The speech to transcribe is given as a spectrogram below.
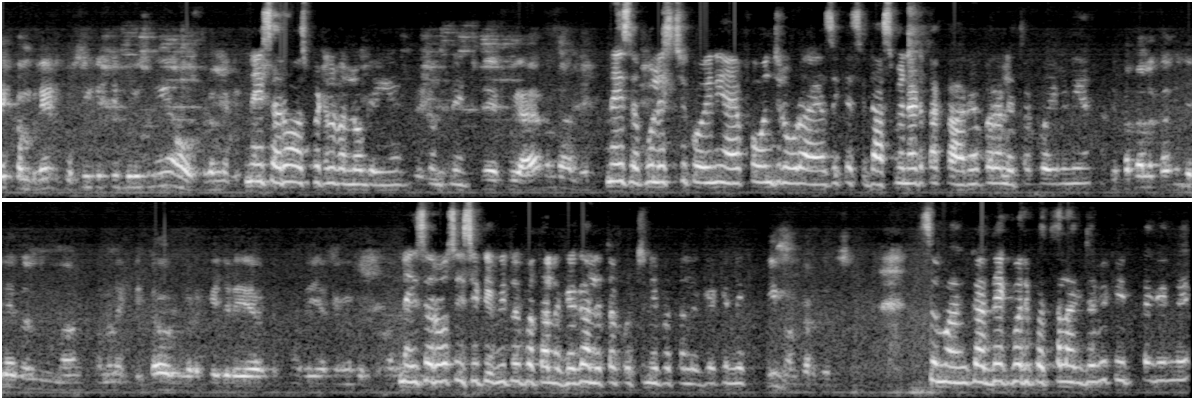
ਤੇ ਕੰਪਲੇਂਟ ਤੁਸੀਂ ਕੀਤੀ ਪੁਲਿਸ ਨੂੰ ਜਾਂ ਹਸਪੀਟਲ ਨੇ ਕੀਤੀ ਨਹੀਂ ਸਰ ਹਸਪੀਟਲ ਵੱਲੋਂ ਗਈ ਹੈ ਕੰਪਲੇਂਟ ਤੇ ਕੋਈ ਆਇਆ ਬੰਦਾ ਹਲੇ ਨਹੀਂ ਸਰ ਪੁਲਿਸ ਚ ਕੋਈ ਨਹੀਂ ਆਇਆ ਫੋਨ ਜ਼ਰੂਰ ਆਇਆ ਸੀ ਕਿ ਅਸੀਂ 10 ਮਿੰਟ ਤੱਕ ਆ ਰਹੇ ਹਾਂ, ਪਰ ਹਲੇ ਤੱਕ ਕੋਈ ਵੀ ਨਹੀਂ ਆਇਆ ਤੇ ਪਤਾ ਲੱਗਾ ਕਿ ਜਿਹੜੇ ਬੰਦੇ ਮਾਰ- ਉਹਨਾਂ ਨੇ ਕੀਤਾ ਉਹ ਲੜਕੇ ਜਿਹੜੇ ਆ ਕਿੱਥੋਂ ਦੇ ਆ ਕਿਵੇਂ ਕੁਝ ਨਹੀਂ ਸਰ ਉਹ ਸੀਸੀਟੀਵੀ ਤੋਂ ਹੀ ਪਤਾ ਲੱਗੇਗਾ ਹਲੇ ਤੱਕ ਕੁਝ ਨਹੀਂ ਪਤਾ ਲੱਗਿਆ ਕਿੰਨੇ ਕੀ ਮੰਗ ਕਰਦੇ ਹੋ ਤੁਸੀਂ ਸਮਾਨ ਕਰਦੇ ਇੱਕ ਵਾਰੀ ਪਤਾ ਲੱਗ ਜਾਵੇ ਕਿ ਇੱਥੇ ਕਿੰਨੇ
